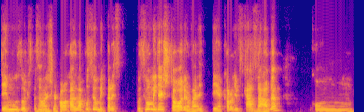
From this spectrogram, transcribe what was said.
Temos outros personagens já colocados lá, possivelmente parece possivelmente a história vai ter a Carol Davis casada com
